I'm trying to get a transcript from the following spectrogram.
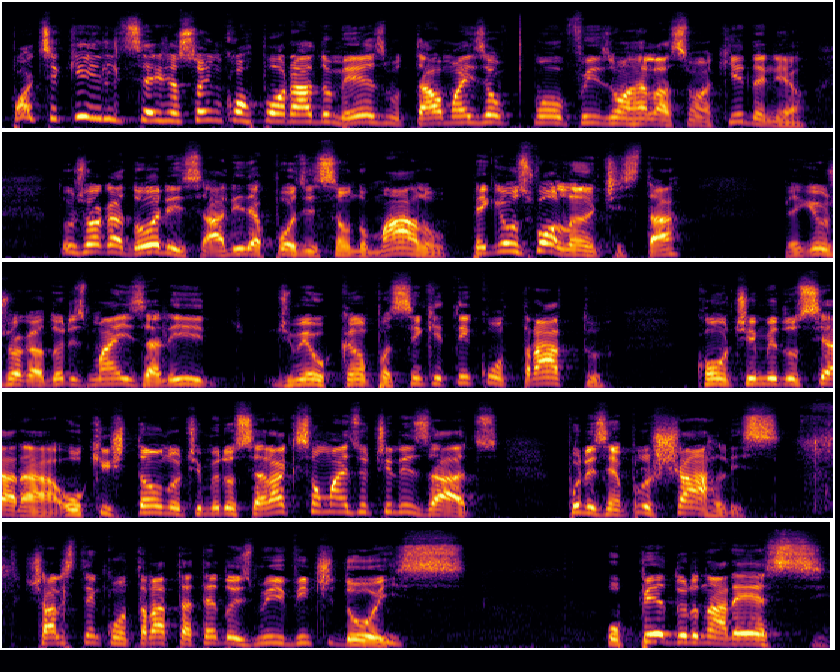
pode ser que ele seja só incorporado mesmo, tal, mas eu, eu fiz uma relação aqui, Daniel, dos jogadores ali da posição do Marlon, peguei os volantes, tá? Peguei os jogadores mais ali de meio campo, assim, que tem contrato com o time do Ceará, ou que estão no time do Ceará, que são mais utilizados. Por exemplo, o Charles. Charles tem contrato até 2022. O Pedro Nares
